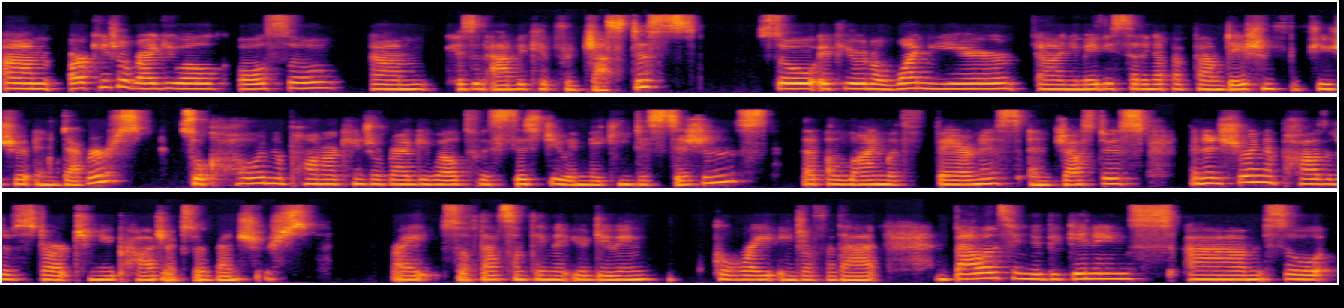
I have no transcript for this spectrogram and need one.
Um, Archangel Raguel also um, is an advocate for justice. So if you're in a one year, uh, you may be setting up a foundation for future endeavors. So calling upon Archangel Raguel to assist you in making decisions that align with fairness and justice and ensuring a positive start to new projects or ventures, right? So if that's something that you're doing, great angel for that. Balancing new beginnings. Um, so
